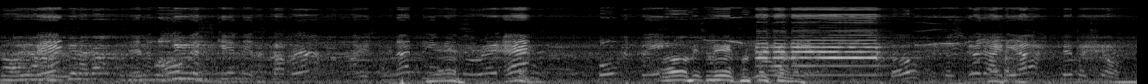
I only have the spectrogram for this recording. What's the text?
and all the skin is covered, there's nothing in the and face. Oh, it's a good idea. Give a show.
